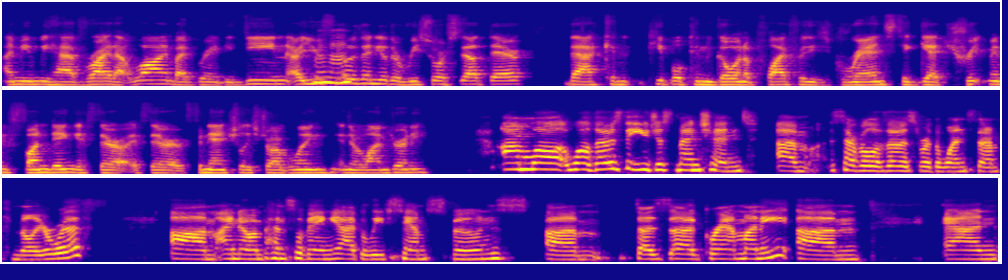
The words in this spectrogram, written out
I mean, we have Ride Out Lyme by Brandy Dean. Are you mm-hmm. familiar with any other resources out there that can people can go and apply for these grants to get treatment funding if they're if they're financially struggling in their Lyme journey? Um, well, well, those that you just mentioned, um, several of those were the ones that I'm familiar with. Um, I know in Pennsylvania, I believe Sam Spoons um, does uh, grant money. Um, and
